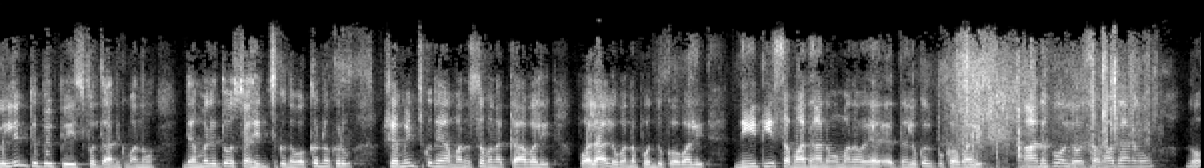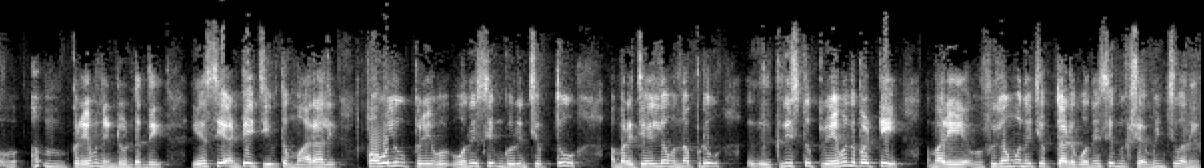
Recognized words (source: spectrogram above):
విల్లింగ్ టు బి పీస్ఫుల్ దానికి మనం నెమ్మదితో సహించుకున్న ఒకరినొకరు క్షమించుకునే ఆ మనసు మనకు కావాలి. పొలాలు మనం పొందుకోవాలి. నీతి సమాధానము మనం నెలకొల్పుకోవాలి. ఆ అనుభవంలో సమాధానము ప్రేమ నిండి ఉంటుంది ఏసీ అంటే జీవితం మారాలి. పౌలు ప్రేమ ఓనిసిం గురించి చెప్తూ మరి జైల్లో ఉన్నప్పుడు క్రీస్తు ప్రేమను బట్టి మరి ఫిలోమును చెప్తాడు ఒనేసిము క్షమించు అని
